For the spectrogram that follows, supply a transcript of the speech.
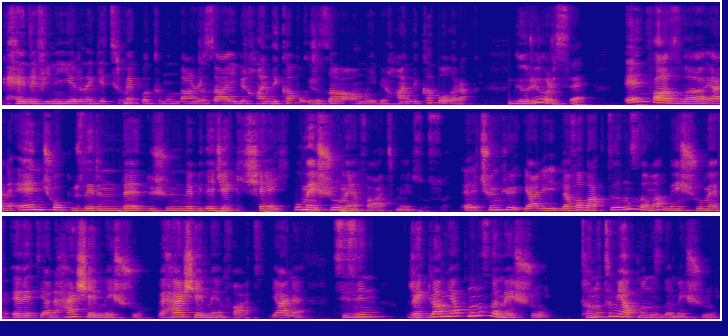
hedefini yerine getirmek bakımından rızayı bir handikap, rıza almayı bir handikap olarak görüyor ise en fazla yani en çok üzerinde düşünülebilecek şey bu meşru menfaat mevzusu. E, çünkü yani lafa baktığınız zaman meşru menfaat, evet yani her şey meşru ve her şey menfaat. Yani sizin reklam yapmanız da meşru, tanıtım yapmanız da meşru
